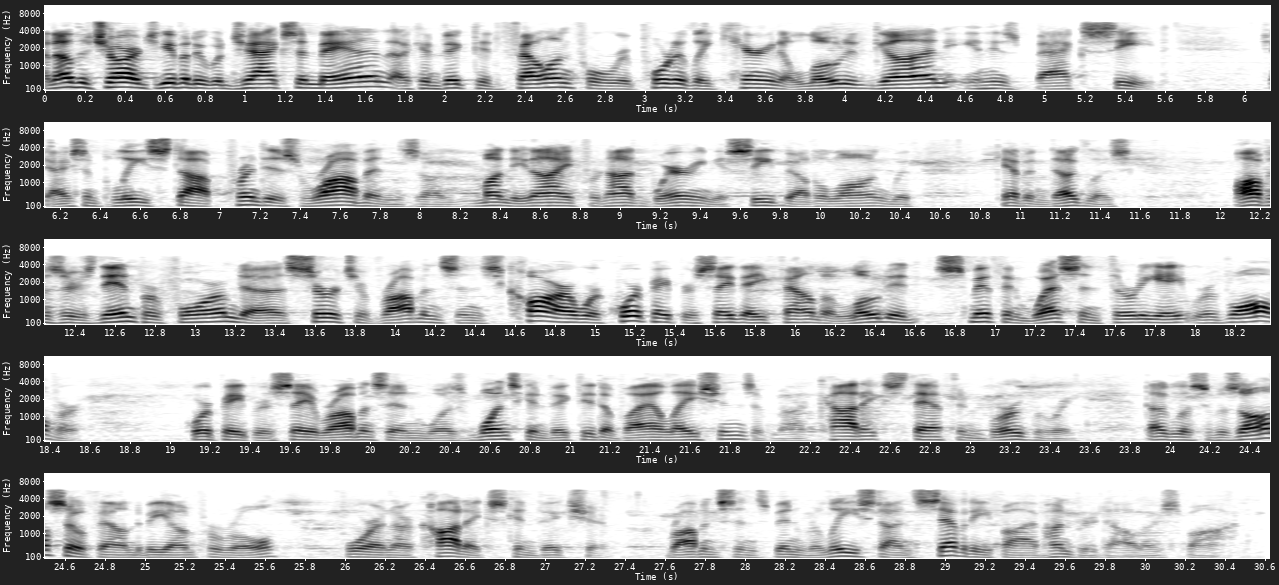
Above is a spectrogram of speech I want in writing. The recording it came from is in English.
Another charge given to a Jackson man, a convicted felon for reportedly carrying a loaded gun in his back seat. Jackson police stopped Prentice Robinson on Monday night for not wearing a seatbelt along with Kevin Douglas. Officers then performed a search of Robinson's car where court papers say they found a loaded Smith & Wesson 38 revolver. Court papers say Robinson was once convicted of violations of narcotics, theft, and burglary. Douglas was also found to be on parole for a narcotics conviction. Robinson's been released on $7,500 bond.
